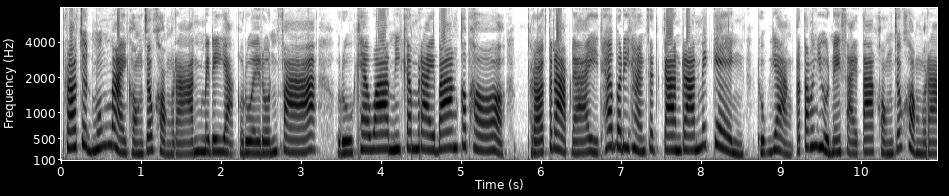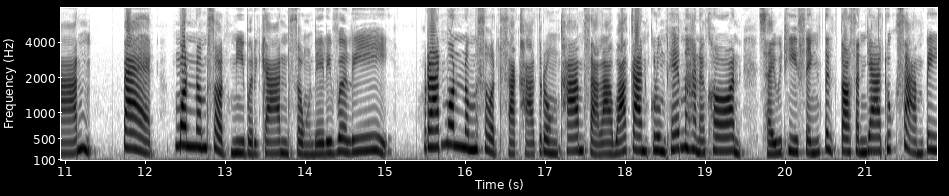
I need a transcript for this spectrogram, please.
เพราะจุดมุ่งหมายของเจ้าของร้านไม่ได้อยากรวยร้นฟ้า รู้แค่ว่ามีกำไรบ้างก็พอ เพราะตราบใดถ้าบริหารจัดการร้านไม่เก่ง ทุกอย่างก็ต้องอยู่ในสายตาของเจ้าของร้าน 8. มนนมสดมีบริการส่ง Delivery ร้านมนนมสดสาขาตรงข้ามสาราว่าการกรุงเทพมหานคร ใช้วิธีเซ้งตึกต่อสัญญาทุก 3 ปี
